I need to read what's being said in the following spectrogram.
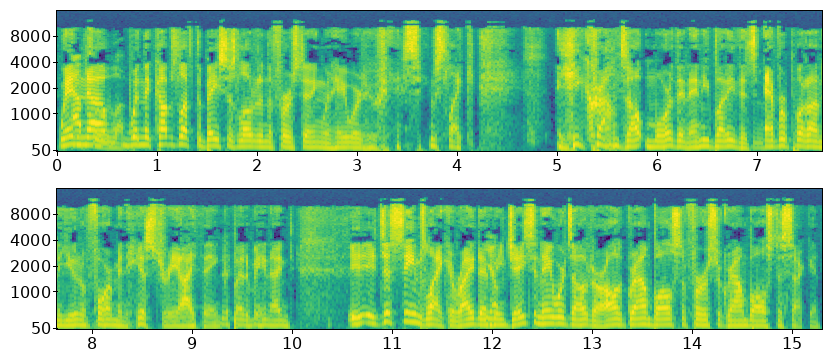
When uh, love it. when the Cubs left the bases loaded in the first inning, when Heyward, who seems like he crowns out more than anybody Mm. that's ever put on a uniform in history, I think. But I mean, I, it, it just seems like it, right? I Yep. mean, Jason Heyward's out are all ground balls to first or ground balls to second.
